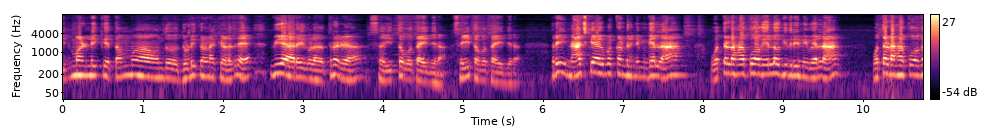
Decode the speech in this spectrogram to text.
ಇದು ಮಾಡಲಿಕ್ಕೆ ತಮ್ಮ ಒಂದು ದೃಢೀಕರಣ ಕೇಳಿದ್ರೆ ವಿ ಆರ್ ಐಗಳ ಹತ್ರ ಸಹಿ ತಗೋತಾ ಇದ್ದೀರಾ, ಸಹಿ ತಗೋತಾ ಇದ್ದೀರಾ. ರೀ, ನಾಚಿಕೆ ಆಗ್ಬೇಕಣ್ರಿ ನಿಮಗೆಲ್ಲ. ಒತ್ತಡ ಹಾಕುವಾಗ ಎಲ್ಲೋಗಿದ್ರಿ ನೀವೆಲ್ಲ? ಒತ್ತಡ ಹಾಕುವಾಗ,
